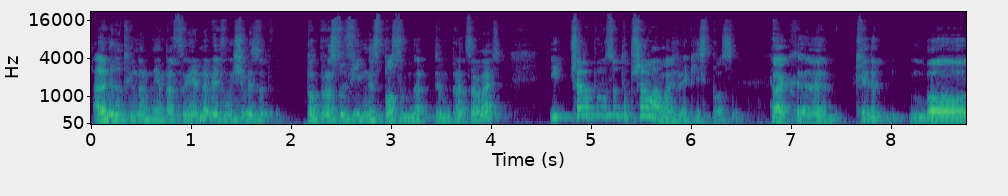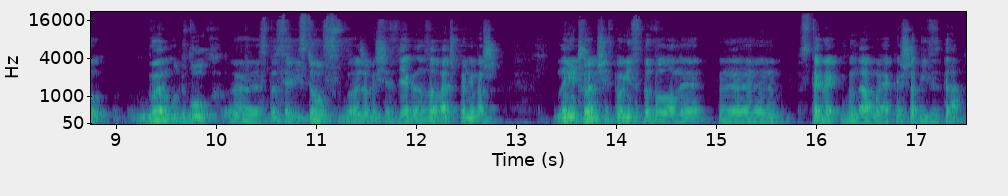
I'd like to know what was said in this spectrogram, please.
ale my do tych norm nie pasujemy, więc musimy po prostu w inny sposób nad tym pracować i trzeba po prostu to przełamać w jakiś sposób. Tak, e, kiedy, bo byłem u dwóch e, specjalistów, żeby się zdiagnozować, ponieważ no nie czułem się w pełni zadowolony z tego, jak wyglądała moja pierwsza wizyta,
